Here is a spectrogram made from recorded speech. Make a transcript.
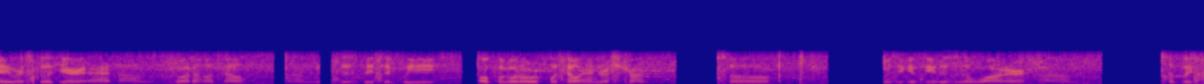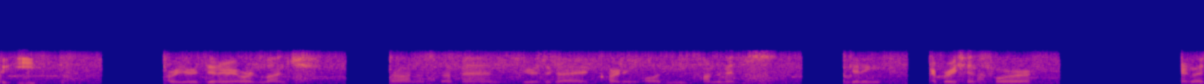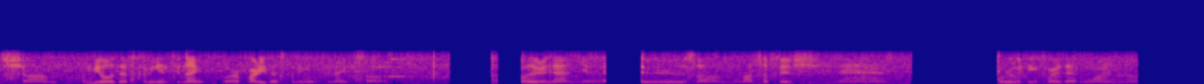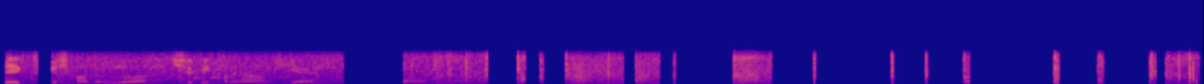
Okay, we're still here at um, Pagoda Hotel. Um, this is basically, oh, Pagoda Hotel and Restaurant. So, as you can see, this is a water, um, some place to eat for your dinner or lunch, or all that stuff. And here's a guy carting all the condiments, getting preparations for pretty much um, a meal that's coming in tonight, or a party that's coming in tonight. So. Other than that, yeah, there's um, lots of fish, and we're looking for that one uh, big fish called the ulua. It should be coming around here.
